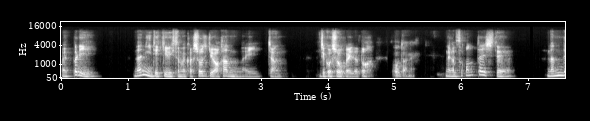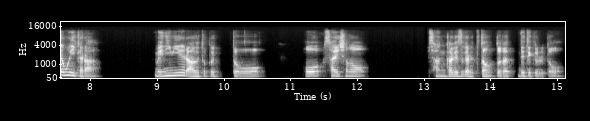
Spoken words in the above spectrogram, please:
やっぱり何できる人なのか正直わかんないじゃん。自己紹介だと。そうだね。だからそこに対して何でもいいから目に見えるアウトプットをを最初の3ヶ月ぐらいでドンと出てくると、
